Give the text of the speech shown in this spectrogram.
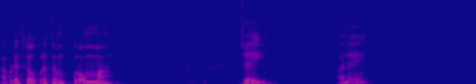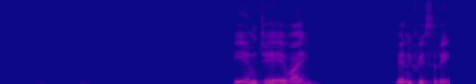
આપણે સૌપ્રથમ ક્રોમમાં જઈ અને પીએમ જે એ વાય બેનિફિશરી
